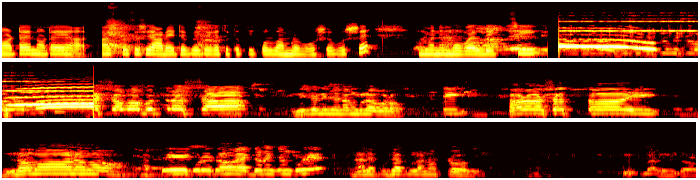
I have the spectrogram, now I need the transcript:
নটায় নটায় আস্তে আস্তে সে আড়াইটা বেজে গেছে। তো কি করব আমরা বসে বসে মানে মোবাইল দেখছি। নিজ নিজ নামগুলো বলো। সরস্বতী নম নম আস্তে করে দাও একজন একজন করে নাহলে পোশাকগুলো নষ্ট হবে বালি দাও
